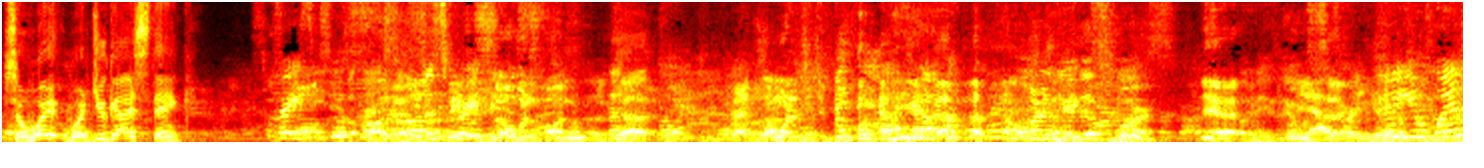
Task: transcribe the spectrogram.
So what, what'd you guys think? Crazy. Just crazy. So much fun. I wanted to keep going. I wanted to make this more. Yeah, it was sick. So you wish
